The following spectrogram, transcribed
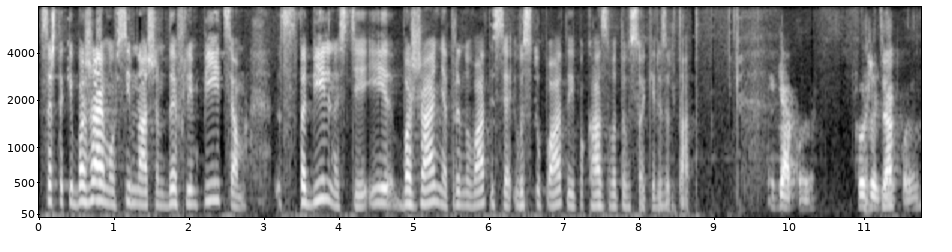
все ж таки бажаємо всім нашим дефлімпійцям стабільності і бажання тренуватися, виступати і показувати високі результати. Дякую. Дуже Дя- дякую.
